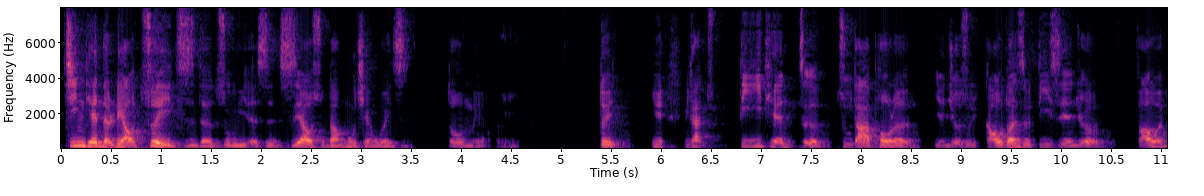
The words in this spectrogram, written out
今天的料最值得注意的是，食药署到目前为止都没有回应。对，因为你看第一天这个朱大 PO 了研究数据，高端是不是第一时间就发文？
